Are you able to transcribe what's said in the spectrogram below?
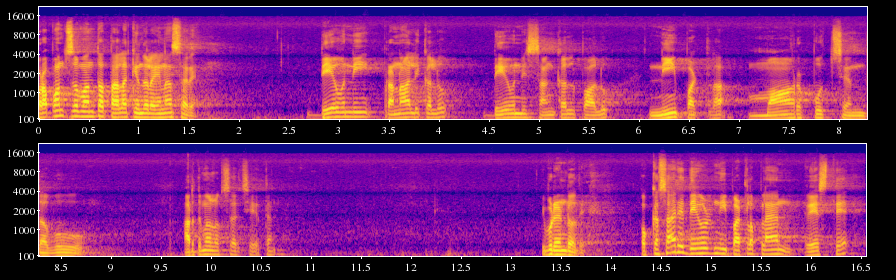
ప్రపంచమంతా తలకిందులైనా సరే దేవుని ప్రణాళికలు దేవుని సంకల్పాలు నీ పట్ల మార్పు చెందవు. అర్థమైన ఒకసారి చేతండి ఇప్పుడు రెండోది ఒక్కసారి దేవుడు నీ పట్ల ప్లాన్ వేస్తే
